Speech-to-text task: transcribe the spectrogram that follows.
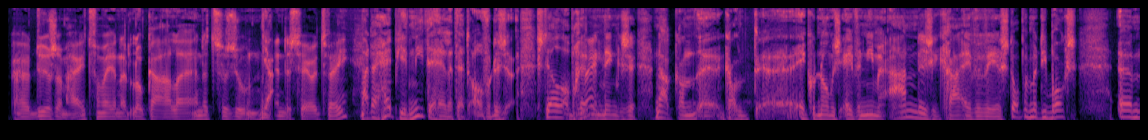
eh, duurzaamheid vanwege het lokale en het seizoen Ja. en de CO2. Maar daar heb je het niet de hele tijd over. Dus stel op een gegeven moment denken ze... nou, kan, eh, kan het eh, economisch even niet meer aan... dus ik ga even weer stoppen met die box. Ehm,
